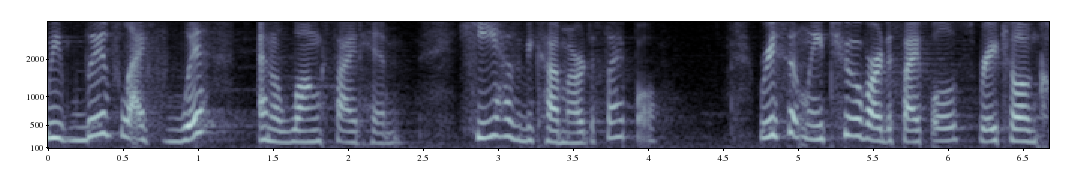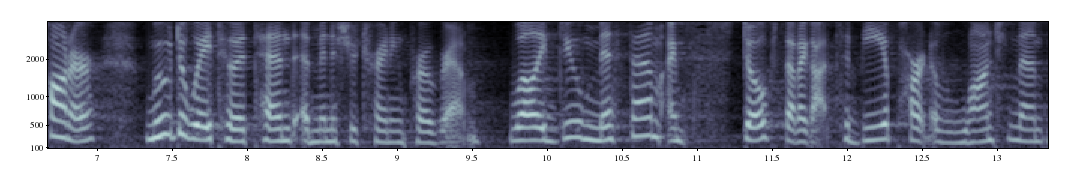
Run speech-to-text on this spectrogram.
We live life with and alongside him. He has become our disciple. Recently, two of our disciples, Rachel and Connor, moved away to attend a ministry training program. While I do miss them, I'm stoked that I got to be a part of launching them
